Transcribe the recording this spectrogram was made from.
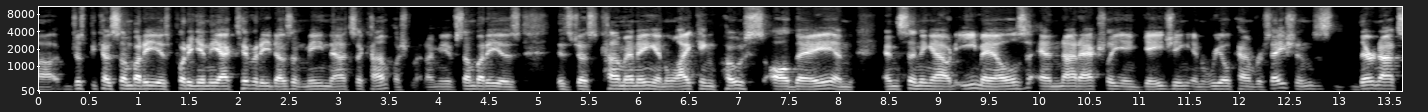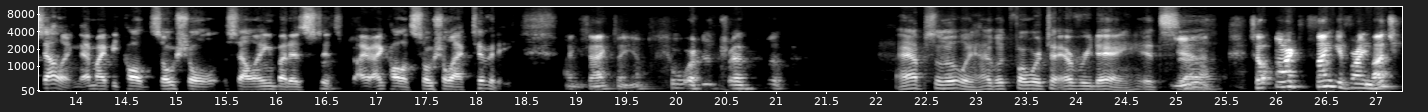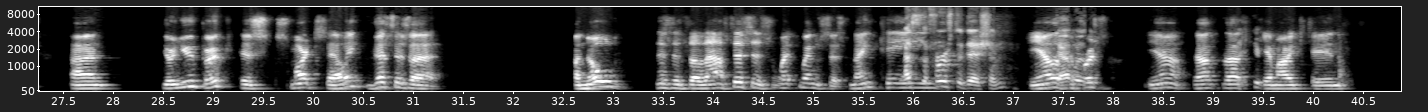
uh, just because somebody is putting in the activity doesn't mean that's accomplishment. I mean, if somebody is is just commenting and liking posts all day and and sending out emails and not actually engaging in real conversations, they're not selling. That might be called social selling, but it's it's I, I call it social activity. Exactly. Yeah. Absolutely. I look forward to every day. It's yeah. Uh, so Art, thank you very much. And your new book is Smart Calling. This is a an old. This is the last. This is when, when was this? Nineteen. That's the first edition. Yeah, that's that the was, first. Yeah, that that came out in.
